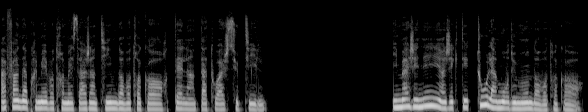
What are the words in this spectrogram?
afin d'imprimer votre message intime dans votre corps tel un tatouage subtil. Imaginez injecter tout l'amour du monde dans votre corps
